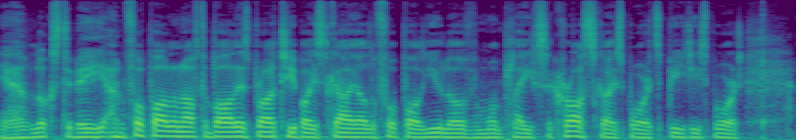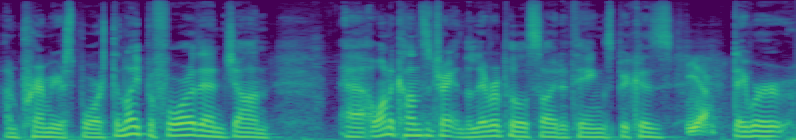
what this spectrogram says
Yeah, looks to be. And football and off the ball is brought to you by Sky. All the football you love in one place across Sky Sports, BT Sport, and Premier Sport. The night before, then, John, uh, I want to concentrate on the Liverpool side of things because Yeah. they were.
